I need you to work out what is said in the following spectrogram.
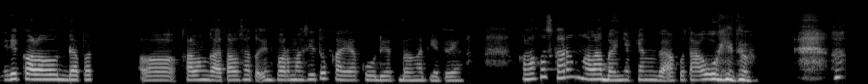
Jadi kalau dapat uh, kalau nggak tahu satu informasi itu kayak kudet banget gitu ya. Kalau aku sekarang malah banyak yang nggak aku tahu gitu. Hah,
